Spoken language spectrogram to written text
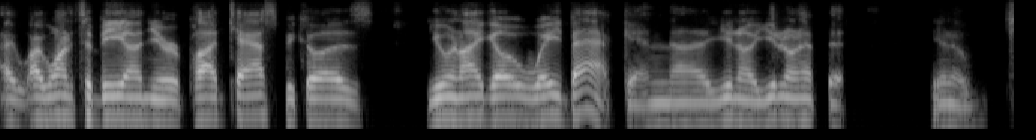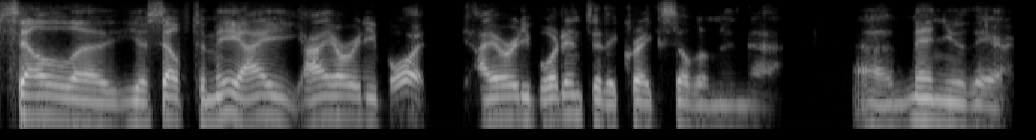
I, I wanted to be on your podcast because you and I go way back, and uh, you know, you don't have to, you know, sell uh, yourself to me. I I already bought. I already bought into the Craig Silverman uh, uh, menu there.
